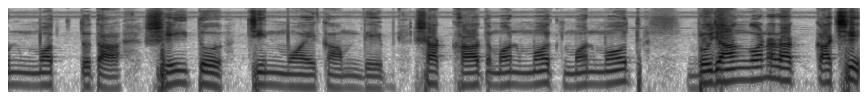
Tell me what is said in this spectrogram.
উন্মত্ততা, সেই তো চিন্ময় কামদেব। সাক্ষাৎ মন্মথ মন্মথ ব্রজাঙ্গনারা কাছে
